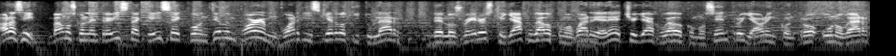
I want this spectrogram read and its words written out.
Ahora sí, vamos con la entrevista que hice con Dylan Parham, guardia izquierdo titular de los Raiders, que ya ha jugado como guardia derecho, ya ha jugado como centro y ahora encontró un hogar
